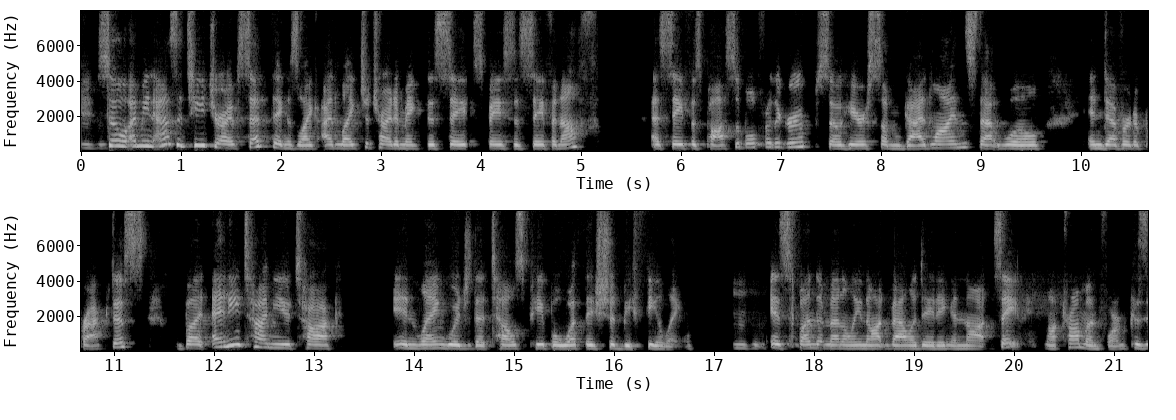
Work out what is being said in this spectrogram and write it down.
Mm-hmm. So, I mean, as a teacher, I've said things like, I'd like to try to make this safe space as safe enough, as safe as possible for the group. So, here's some guidelines that we'll endeavor to practice. But anytime you talk in language that tells people what they should be feeling, mm-hmm. is fundamentally not validating and not safe, not trauma informed. Because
